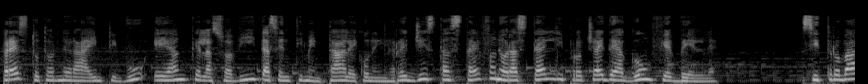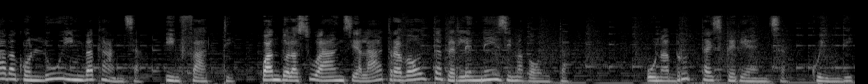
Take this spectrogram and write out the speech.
Presto tornerà in tv e anche la sua vita sentimentale con il regista Stefano Rastelli procede a gonfie velle. Si trovava con lui in vacanza, infatti, quando la sua ansia l'ha travolta per l'ennesima volta. Una brutta esperienza, quindi,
